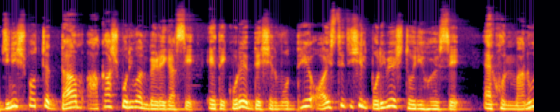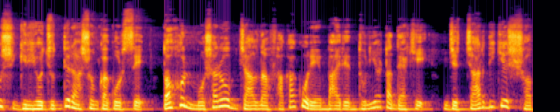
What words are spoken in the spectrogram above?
জিনিসপত্রের দাম আকাশ পরিমাণ বেড়ে গেছে। এতে করে দেশের মধ্যে অস্থিতিশীল পরিবেশ তৈরি হয়েছে। এখন মানুষ গৃহযুদ্ধের আশঙ্কা করছে। তখন মোশারফ জালনা ফাঁকা করে বাইরের দুনিয়াটা দেখে যে চারদিকে সব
